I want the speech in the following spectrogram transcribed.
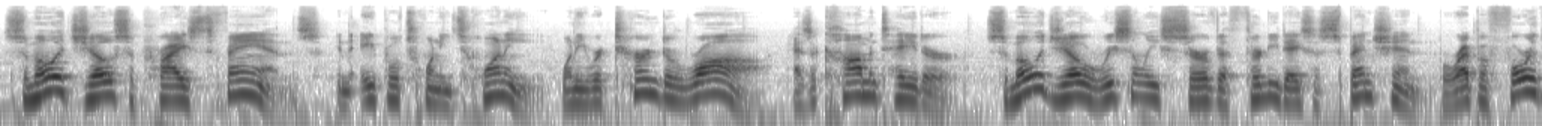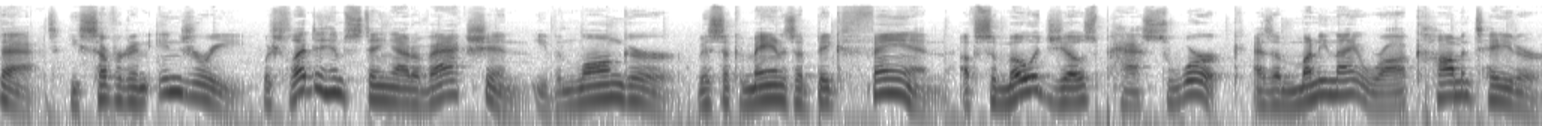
Samoa Joe surprised fans in April 2020 when he returned to Raw as a commentator. Samoa Joe recently served a 30 day suspension, but right before that, he suffered an injury, which led to him staying out of action even longer. Vince McMahon is a big fan of Samoa Joe's past work as a Monday Night Raw commentator,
